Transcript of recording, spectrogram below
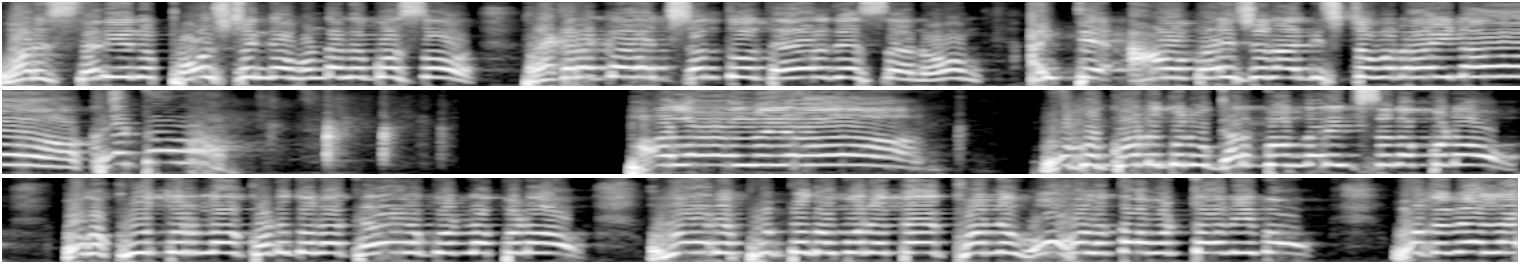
వారి శరీరం పౌష్టంగా ఉండడం కోసం రకరకాల జంతువులు తయారు చేస్తాను అయితే ఆ వయసు నాకు ఇష్టం నాయనా. కోట ఒక కొడుకును గర్భం ధరించినప్పుడు ఒక కూతురును కొడుకును కలనుకున్నప్పుడు వారి పుట్టుక మునిపే కొన్ని ఊహలతో ఉంటానేమో ఒకవేళ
